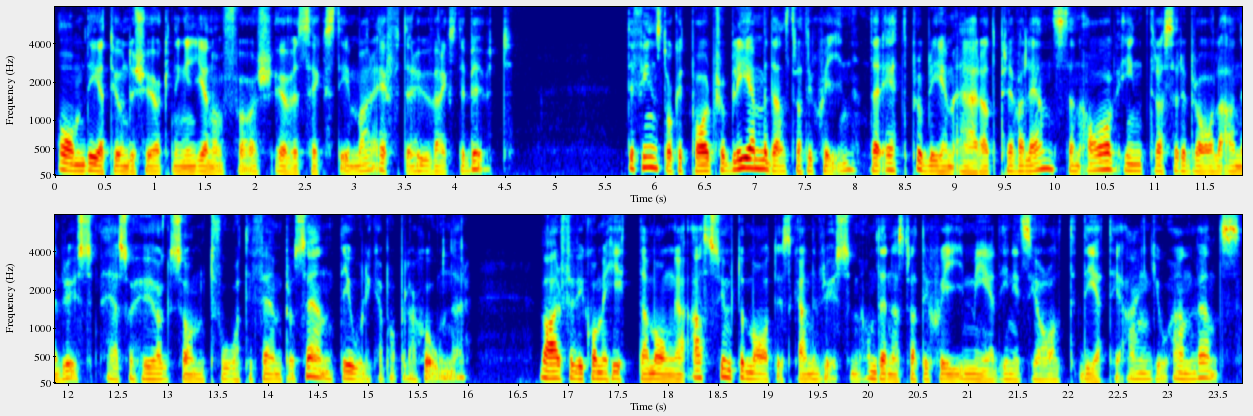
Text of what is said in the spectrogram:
om DT-undersökningen genomförs över sex timmar efter huvudvärksdebut. Det finns dock ett par problem med den strategin, där ett problem är att prevalensen av intracerebrala aneurysm är så hög som 2-5% i olika populationer. Varför vi kommer hitta många asymptomatiska aneurysm om denna strategi med initialt DT-angio används.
